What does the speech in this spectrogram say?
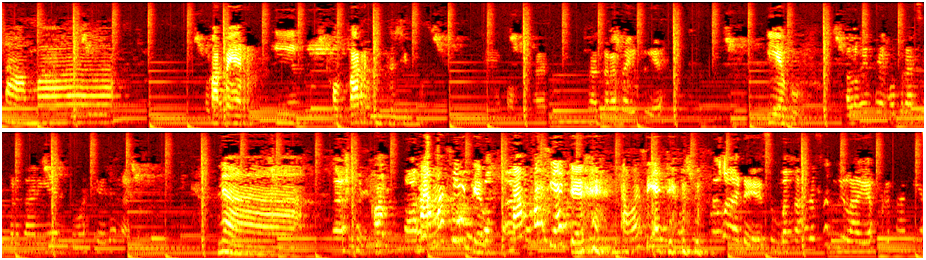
sama KPRI Kopar gitu sih bu. Rata-rata itu ya? Iya bu. Kalau ente operasi pertanian itu masih ada nggak? Nah oh, nama sih ada nama sih ada nama sih ada. Nama ada ya? Sumbang Harap kan wilayah pertanian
